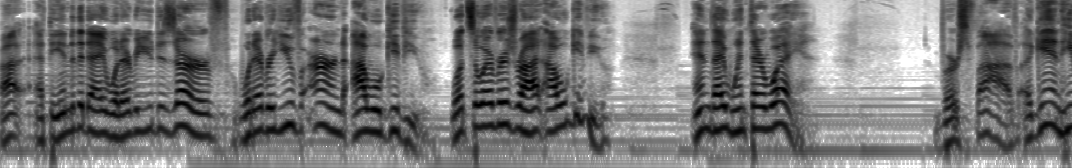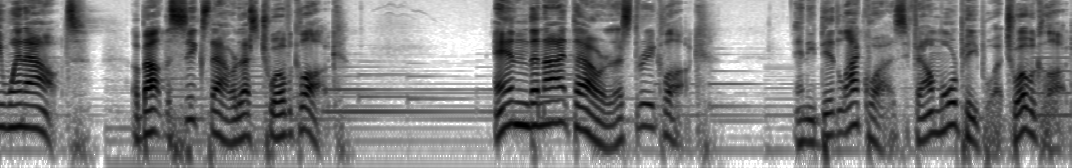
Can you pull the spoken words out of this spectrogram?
Right? At the end of the day, whatever you deserve, whatever you've earned, I will give you. Whatsoever is right, I will give you. And they went their way. Verse 5 Again, he went out about the sixth hour, that's 12 o'clock, and the ninth hour, that's 3 o'clock. And he did likewise. He found more people at 12 o'clock,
